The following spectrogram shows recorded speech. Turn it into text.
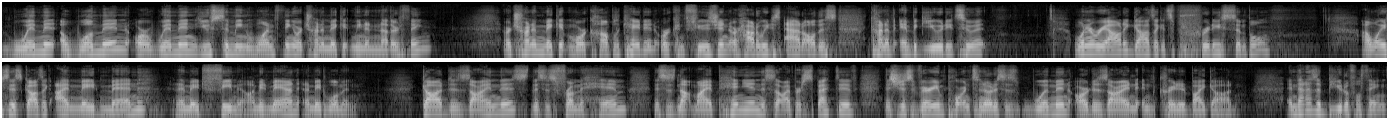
women, a woman or women used to mean one thing, and we're trying to make it mean another thing. We're trying to make it more complicated or confusion, or how do we just add all this kind of ambiguity to it? When in reality, God's like, it's pretty simple. I want you to see this God's like, I made men and I made female. I made man and I made woman. God designed this. This is from Him. This is not my opinion. This is not my perspective. This is just very important to notice is women are designed and created by God. And that is a beautiful thing.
